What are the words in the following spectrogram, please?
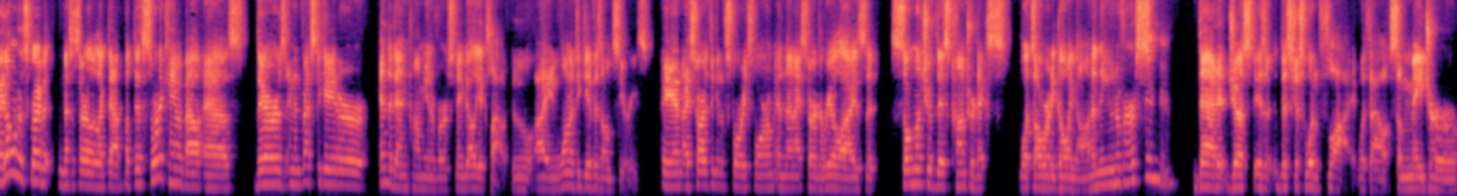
I don't want to describe it necessarily like that, but this sort of came about as there's an investigator in the Dencom universe named Elliot Cloud, who I wanted to give his own series. And I started thinking of stories for him, and then I started to realize that so much of this contradicts what's already going on in the universe. Mhm. that it just is this just wouldn't fly without some major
